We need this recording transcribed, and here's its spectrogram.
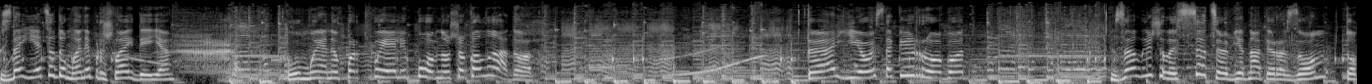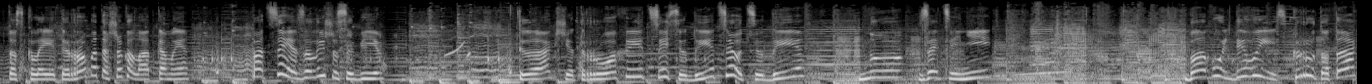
Здається, до мене прийшла ідея. У мене в портфелі повно шоколадок. Та є ось такий робот. Залишилось все це об'єднати разом, тобто склеїти робота шоколадками. А це я залишу собі. Так, ще трохи. Це сюди, це от сюди. Ну, зацініть. Бабуль, дивись, круто, так?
